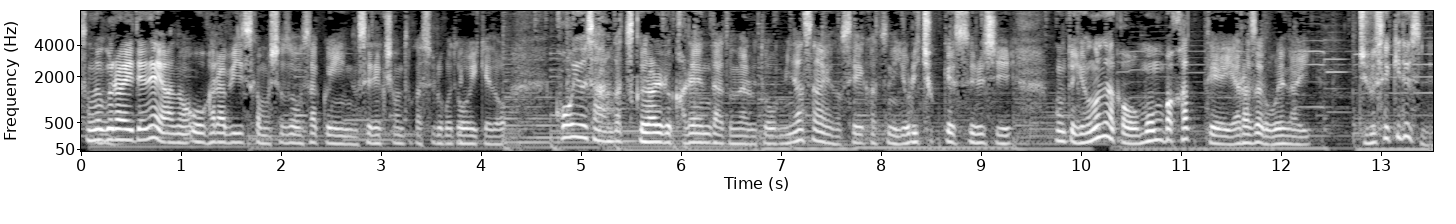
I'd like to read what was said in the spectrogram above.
そのぐらいでねあの大原美術館も所蔵作品のセレクションとかすること多いけどこういうさんが作られるカレンダーとなると皆さんへの生活により直結するし本当世の中をおもんばかってやらざるを得ない重責ですね。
